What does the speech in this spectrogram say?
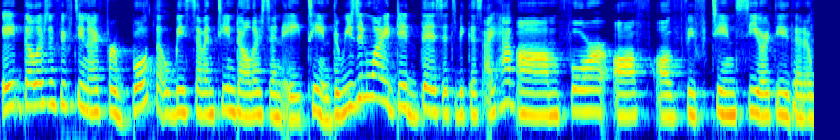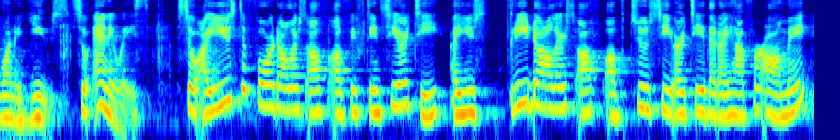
$8.59 for both. That would be $17.18. The reason why I did this is because I have um four off of 15 CRT that I want to use. So anyways, so I used the $4 off of 15 CRT. I used $3 off of 2 CRT that I have for Almay.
